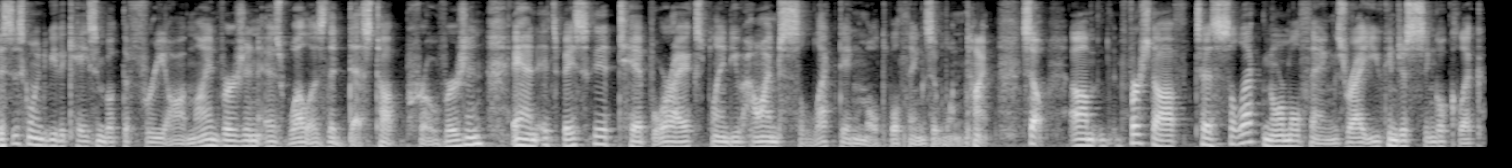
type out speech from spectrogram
This is going to be the case in both the free online version as well as the desktop pro version. And it's basically a tip where I explain to you how I'm selecting multiple things at one time. So um, first off, to select normal things, right, you can just single click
